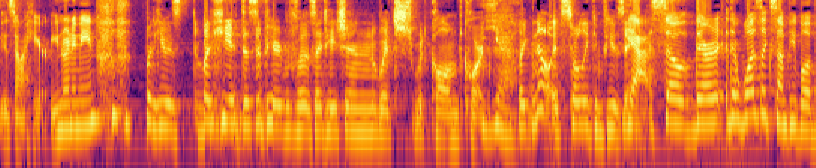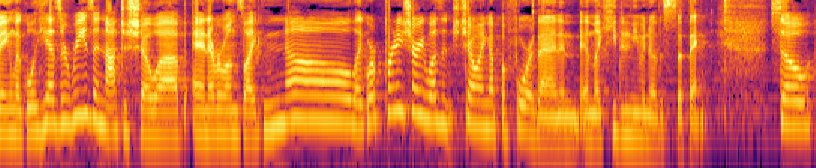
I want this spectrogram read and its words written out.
is not here. You know what I mean? but he was, but he had disappeared before the citation, which would call him to court. Yeah, like no, it's totally confusing. Yeah, so there, there was like some people being like, well, he has a reason not to show up, and everyone's like, no, like we're pretty sure he wasn't showing up before then, and, and like he didn't even know this is a thing. So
